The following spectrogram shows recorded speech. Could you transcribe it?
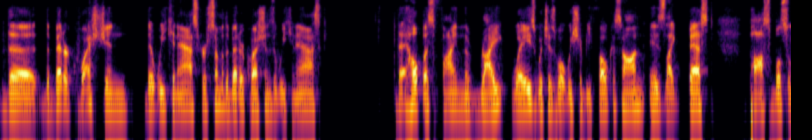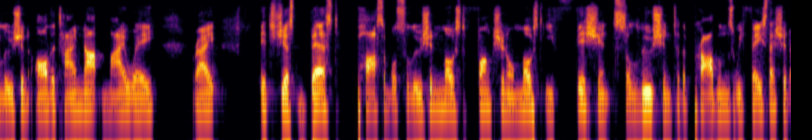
The the better question that we can ask, or some of the better questions that we can ask that help us find the right ways, which is what we should be focused on, is like best possible solution all the time, not my way, right? It's just best possible solution, most functional, most efficient solution to the problems we face. That should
